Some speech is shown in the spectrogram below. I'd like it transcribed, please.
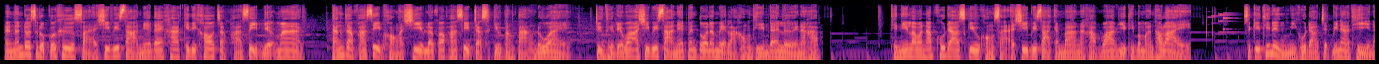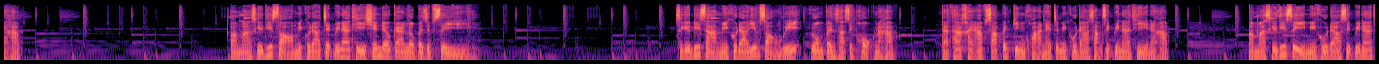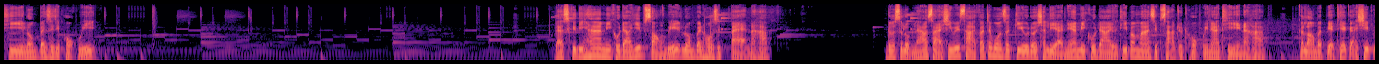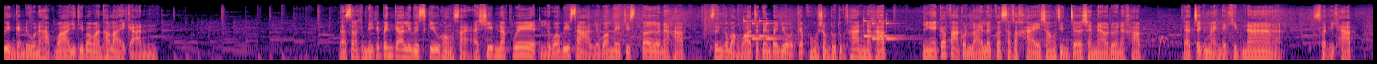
ดังนั้นโดยสรุปก็คือสายชีพวิสาเนี่ยได้ค่า Critical จาก Passive เยอะมาก ทั้งจากพาสซีฟของอาชีพแล้วก็พาสซีฟจากสกิลต่างๆ ด้วย จึงถือได้ว่าอาชีพวิสาเนี่ยเป็นตัวดาเมจหลักของทีมได้เลยนะครับ ทีนี้เรามานับคูดาวสกิลของสายอาชีพวิสากันบ้างนะครับ ว่าอยู่ที่ประมาณเท่าไหร่ สกิลที่ 1 มีคูดาว 7 วินาทีนะครับ ต่อมาสกิลที่ 2 มีคูดาว 7 วินาทีเช่นเดียวกันลงไป14 สกิลที่ 3 มีคูดาว 22 วิรวมเป็น 36 นะครับ แต่ถ้าใครอัพซับเป็นกิ่งขวาเนี่ยจะมีคูดาว 30 วินาทีนะครับ ต่อมาสกิลที่ 4 มีคูลดาวน์10 วินาทีรวมเป็น 46 วิและสกิลที่ 5 มีคูลดาวน์22 วิรวมเป็น 68 นะครับ โดยสรุปแล้วสายชีวิตศาสตร์ก็จะวนสกิลโดยเฉลี่ยเนี่ยมีคูลดาวน์อยู่ที่ประมาณ 13.6 วินาทีนะครับ ก็ลองไปเปรียบเทียบกับอาชีพอื่นกันดูนะครับว่าอยู่ที่ประมาณเท่าไหร่กัน และสำหรับคลิปนี้ก็เป็นการรีวิวสกิลของสายอาชีพนักเวท หรือว่าวิสาหรือว่าเมจิสเตอร์นะครับ ซึ่งก็หวังว่าจะเป็นประโยชน์กับคุณผู้ชมทุกๆท่านนะครับ ยังไงก็ฝากกดไลค์และกด Subscribe ช่องซินเจอร์ชาแนลด้วยนะครับ แล้วเจอกันใหม่ในคลิปหน้า สวัสดีครับ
